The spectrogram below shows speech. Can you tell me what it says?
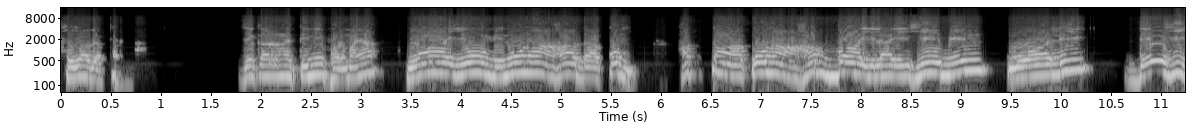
সোজা ব্যাপার না। যে কারণে তিনি ফরমায়া, লা ইউ মিনুনা আহাদাকুম হাত্তা আকুনা হাব্বা ইলাইহি মিন ওয়ালি দেহি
